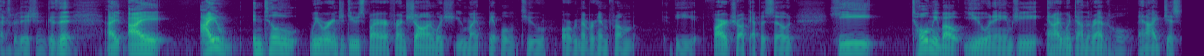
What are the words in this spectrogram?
expedition because it, I, I, I, until we were introduced by our friend Sean, which you might be able to or remember him from the fire truck episode, he told me about you and AMG, and I went down the rabbit hole, and I just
